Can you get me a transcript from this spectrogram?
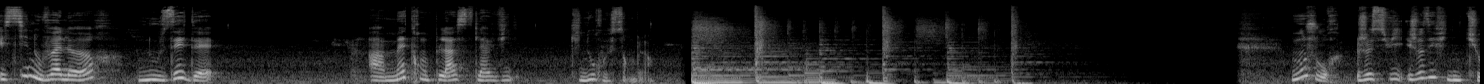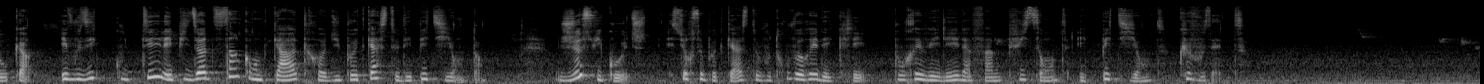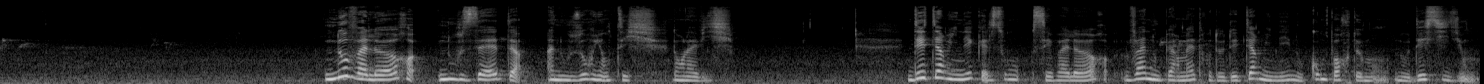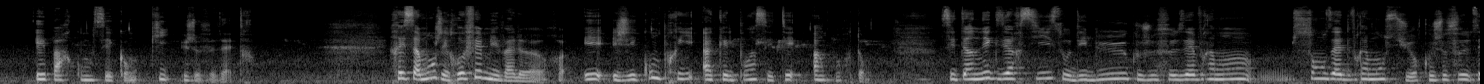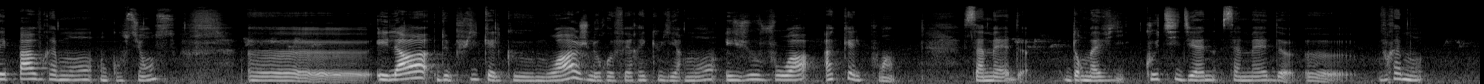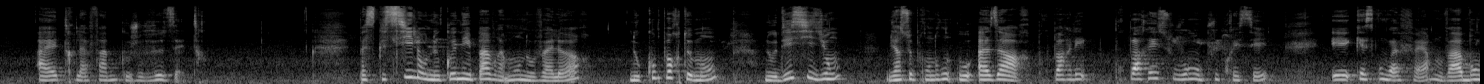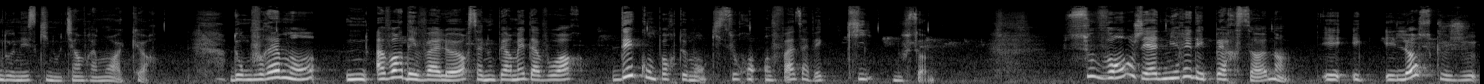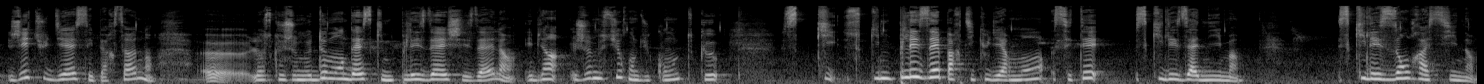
Et si nos valeurs nous aidaient à mettre en place la vie qui nous ressemble Bonjour, je suis Joséphine Tchouk et vous écoutez l'épisode 54 du podcast des pétillantes. Je suis coach et sur ce podcast, vous trouverez des clés pour révéler la femme puissante et pétillante que vous êtes. Nos valeurs nous aident à nous orienter dans la vie. Déterminer quelles sont ces valeurs va nous permettre de déterminer nos comportements, nos décisions et par conséquent qui je veux être. Récemment, j'ai refait mes valeurs et j'ai compris à quel point c'était important. C'est un exercice au début que je faisais vraiment sans être vraiment sûre, que je faisais pas vraiment en conscience. Euh, et là, depuis quelques mois, je le refais régulièrement et je vois à quel point ça m'aide dans ma vie quotidienne, ça m'aide euh, vraiment à être la femme que je veux être. Parce que si l'on ne connaît pas vraiment nos valeurs, nos comportements, nos décisions, eh bien se prendront au hasard pour parler, pour parler souvent au plus pressé. Et qu'est-ce qu'on va faire? On va abandonner ce qui nous tient vraiment à cœur. Donc vraiment, avoir des valeurs, ça nous permet d'avoir des comportements qui seront en phase avec qui nous sommes. Souvent, j'ai admiré des personnes et, lorsque j'étudiais ces personnes, euh, lorsque je me demandais ce qui me plaisait chez elles, eh bien, je me suis rendu compte que ce qui, ce qui me plaisait particulièrement, c'était ce qui les anime, ce qui les enracine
